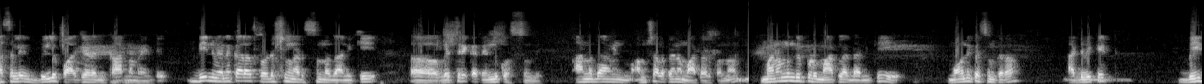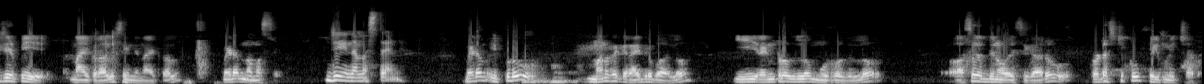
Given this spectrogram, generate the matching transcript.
అసలు ఈ బిల్లు పాస్ చేయడానికి కారణం ఏంటి? దీని వెనకాల ప్రొటెస్టులు నడుస్తున్న దానికి వ్యతిరేకత ఎందుకు వస్తుంది? అన్న దాని అంశాలపైన మాట్లాడుకుందాం. మన ముందు ఇప్పుడు మాట్లాడడానికి మౌనిక సుంకర అడ్వకేట్ బీజేపీ నాయకురాలు సీనియర్ నాయకురాలు. మేడం నమస్తే. జీ నమస్తే అండి. మేడం ఇప్పుడు మన దగ్గర హైదరాబాద్లో ఈ రెండు రోజుల్లో మూడు రోజుల్లో అసదుద్దీన్ ఓవైసీ గారు ప్రొటెస్ట్కు పిలుపునిచ్చారు.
